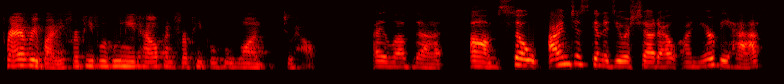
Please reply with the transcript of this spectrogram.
for everybody, for people who need help and for people who want to help. I love that. Um, so I'm just going to do a shout out on your behalf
